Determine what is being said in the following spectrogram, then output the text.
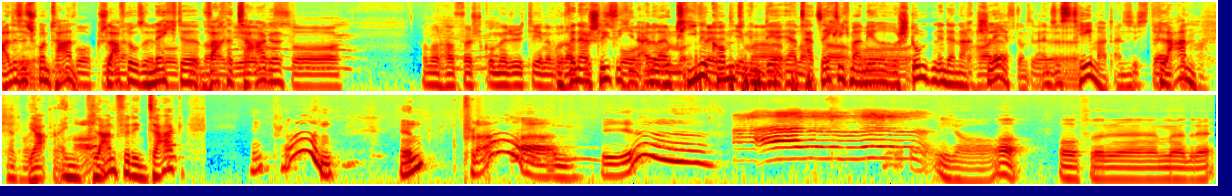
Alles ist spontan. Schlaflose Nächte, wache Tage. Und wenn er schließlich in eine Routine kommt, in der er tatsächlich mal mehrere Stunden in der Nacht schläft und ein System hat, einen Plan, ja, einen Plan für den Tag, ein Plan. Ein Plan. Ja. Ja. Und für äh, Mödre.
